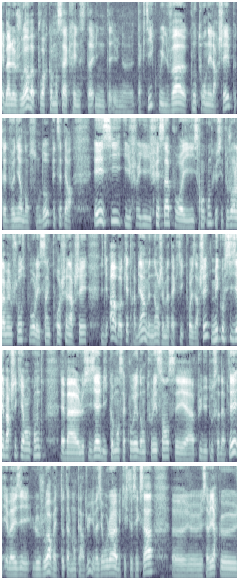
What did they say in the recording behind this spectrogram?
eh ben le joueur va pouvoir commencer à créer une, tactique où il va contourner l'archer, peut-être venir dans son dos, etc. Et si il, fait ça pour, il se rend compte que c'est toujours la même chose pour les cinq prochains archers, il dit ah bah ok très bien, maintenant j'ai ma tactique pour les archers, mais qu'au sixième archer qu'il rencontre, et eh ben le sixième il commence à courir dans tous les sens et à plus du tout s'adapter, et ben le joueur va être totalement perdu, il va se dire oula mais qu'est-ce que c'est que ça, euh, ça veut dire que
